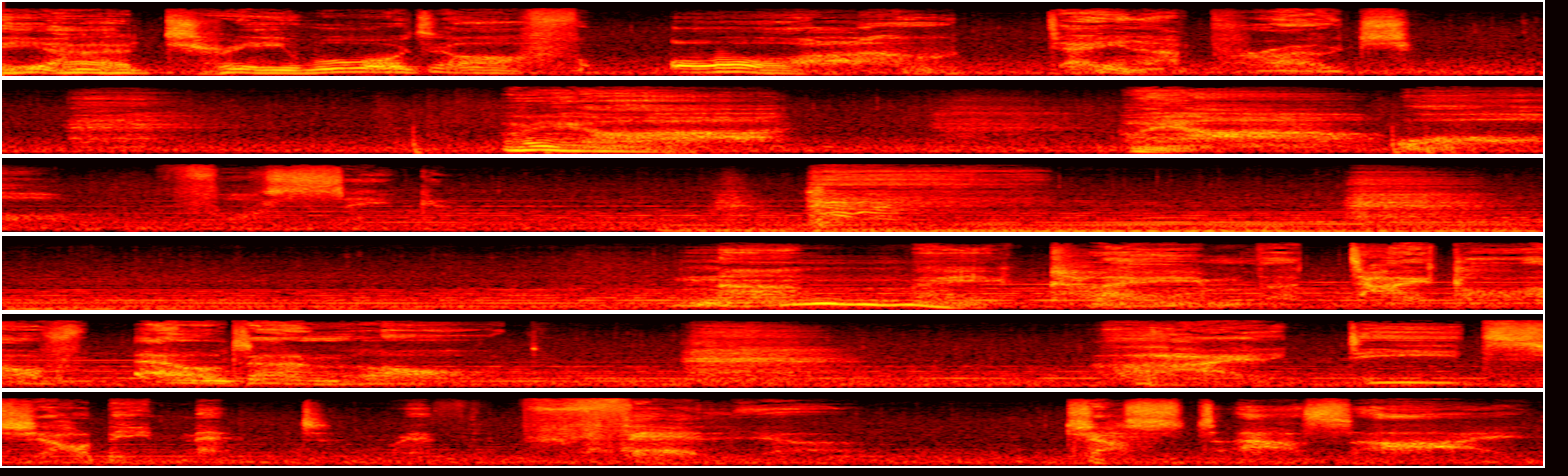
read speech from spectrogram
The Erdtree wards off all who deign approach. We are... We are all forsaken. None may claim the title of Elden Lord. Thy deeds shall be met with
